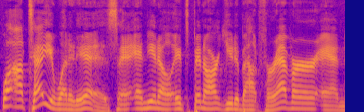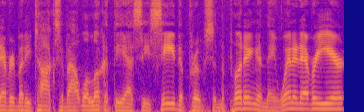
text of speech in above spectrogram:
Well, I'll tell you what it is. And, and, you know, it's been argued about forever, and everybody talks about, well, look at the SEC, the proof's in the pudding, and they win it every year.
